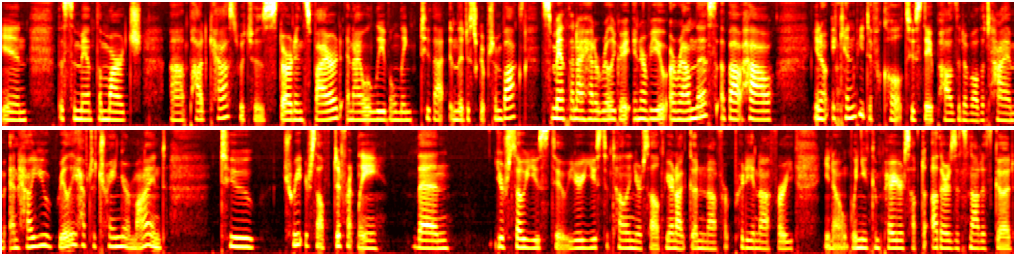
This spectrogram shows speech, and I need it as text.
in the Samantha March uh, podcast, which is Start Inspired, and I will leave a link to that in the description box. Samantha and I had a really great interview around this about how, you know, it can be difficult to stay positive all the time and how you really have to train your mind to treat yourself differently than you're so used to. You're used to telling yourself you're not good enough or pretty enough, or, you know, when you compare yourself to others, it's not as good.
